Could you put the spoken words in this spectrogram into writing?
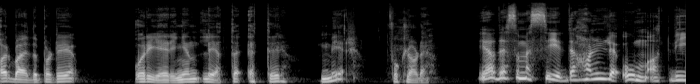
Arbeiderpartiet og regjeringen lete etter mer. Forklar det. Ja, det som jeg sier, det handler om at vi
